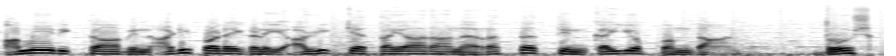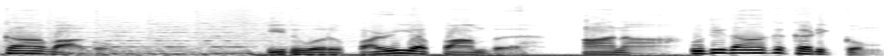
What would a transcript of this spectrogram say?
அமெரிக்காவின் அடிப்படைகளை அழிக்க தயாரான ரத்தத்தின் கையொப்பம்தான் தோஷ்காவாகும். இது ஒரு பழைய பாம்பு. ஆனா புதிதாக கடிக்கும்.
